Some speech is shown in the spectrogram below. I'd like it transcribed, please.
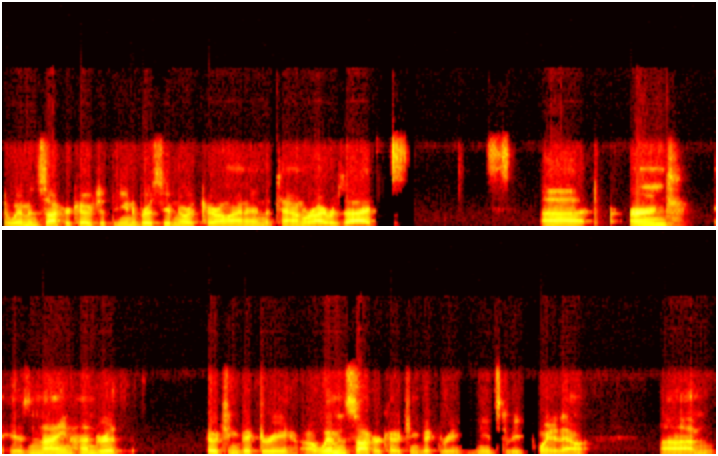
the women's soccer coach at the University of North Carolina in the town where I reside, uh, earned his 900th coaching victory, a women's soccer coaching victory, needs to be pointed out. Um,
